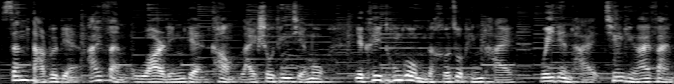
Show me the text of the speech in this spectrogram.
三 w 点 fm 五二零点 com 来收听节目，也可以通过我们的合作平台微电台、蜻蜓 FM、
